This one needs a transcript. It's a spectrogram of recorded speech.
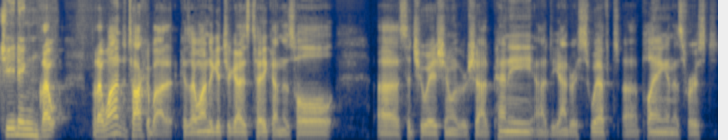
cheating. But I but I wanted to talk about it because I wanted to get your guys' take on this whole uh, situation with Rashad Penny, uh, D'Andre Swift uh, playing in this first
